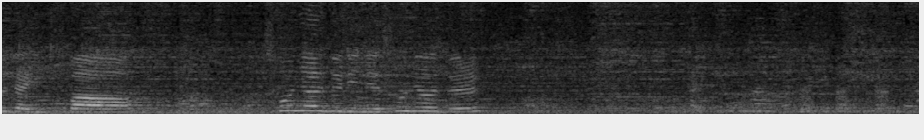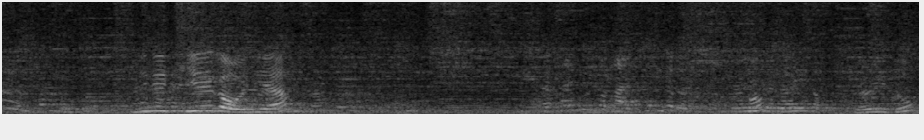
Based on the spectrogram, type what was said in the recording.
이쁘다 이뻐 소녀들이네 소녀들 니네 뒤에가 어디야? 어? 여의도?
